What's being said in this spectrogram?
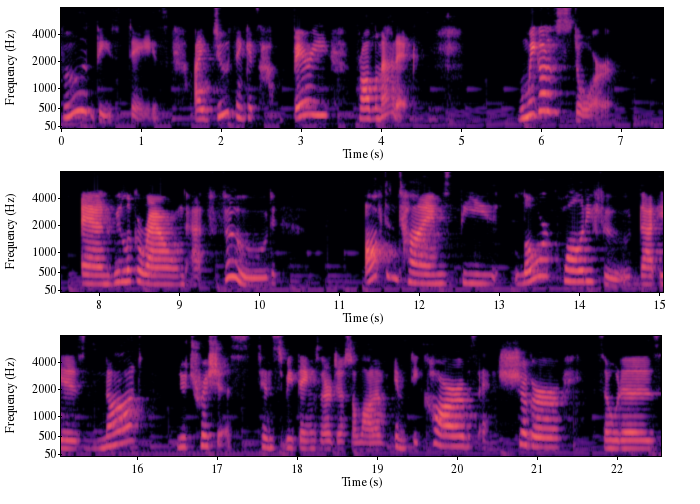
food these days. I do think it's very problematic. When we go to the store and we look around at food, oftentimes the lower quality food that is not nutritious tends to be things that are just a lot of empty carbs and sugar, sodas,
